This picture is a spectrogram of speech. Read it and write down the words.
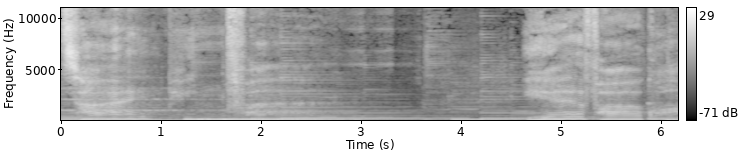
再平凡也发光。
